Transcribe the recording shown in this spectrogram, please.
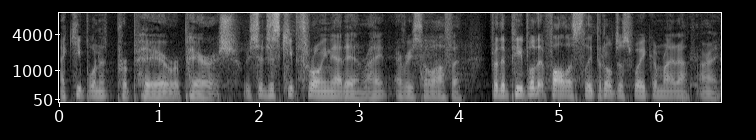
I keep wanting to prepare or perish. We should just keep throwing that in, right? Every so often. For the people that fall asleep, it'll just wake them right up. All right.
